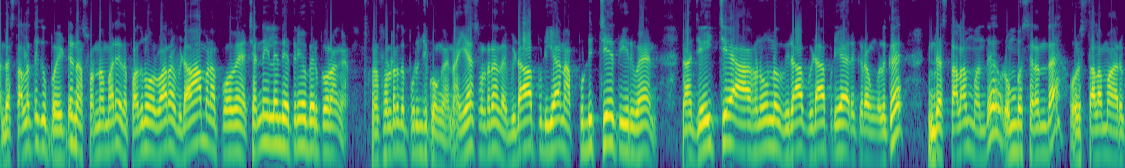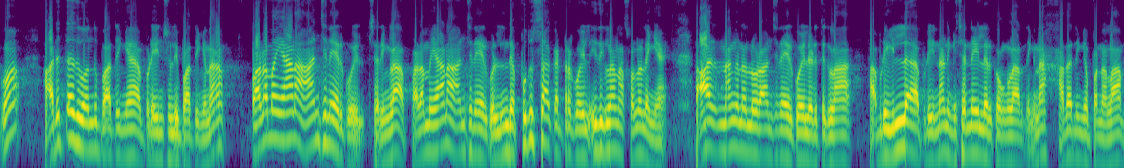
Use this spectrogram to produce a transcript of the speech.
அந்த ஸ்தலத்துக்கு போயிட்டு நான் சொன்ன மாதிரி அந்த பதினோரு வாரம் விடாமல் நான் போவேன். சென்னையிலேருந்து எத்தனையோ பேர் போகிறாங்க நான் சொல்கிறத புரிஞ்சுக்கோங்க. நான் ஏன் சொல்கிறேன் அதை விடாப்பிடியாக நான் பிடிச்சே தீருவேன். நான் ஜெயிச்சே ஆகணும்னு விடா விடாப்பிடியாக இருக்கிறவங்களுக்கு இந்த ஸ்தலம் வந்து ரொம்ப சிறந்த ஒரு ஸ்தலமாக இருக்கும். அடுத்தது வந்து பார்த்தீங்க அப்படின்னு சொல்லி பார்த்தீங்கன்னா பழமையான ஆஞ்சநேயர் கோயில் சரிங்களா? பழமையான ஆஞ்சநேயர் கோயில். இந்த புதுசாக கட்டுற கோயில் இதுக்கெல்லாம் நான் சொல்லலைங்க. ஆ- நாங்கநல்லூர் ஆஞ்சநேயர் கோயில் எடுத்துக்கலாம். அப்படி இல்லை அப்படின்னா நீங்கள் சென்னையில் இருக்கவங்களா இருந்தீங்கன்னா அதை நீங்கள் பண்ணலாம்.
